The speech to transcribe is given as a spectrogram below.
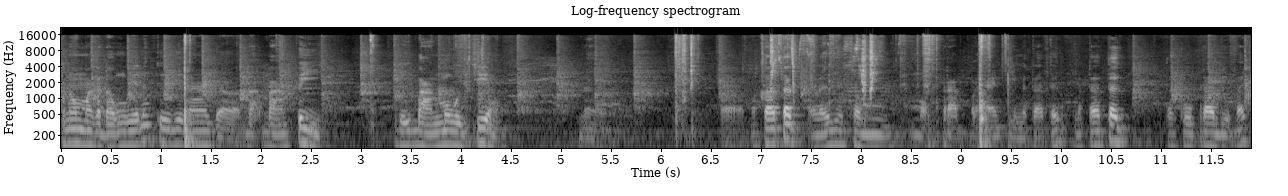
ក្នុងមួយកដងវាហ្នឹងគឺយើងអាចដាក់បាន2ឬបាន1ជាងហ្នឹង ម៉ូទ័រទឹកឥឡូវយើងសូមមកប្រាប់បង្ហាញពីម៉ូទ័រទឹកម៉ូទ័រទឹកតើគូប្រើវាបាច់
